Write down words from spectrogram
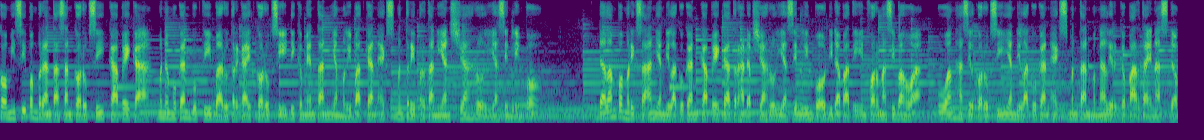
Komisi Pemberantasan Korupsi (KPK) menemukan bukti baru terkait korupsi di Kementan yang melibatkan ex-Menteri Pertanian Syahrul Yassin Limpo. Dalam pemeriksaan yang dilakukan KPK terhadap Syahrul Yassin Limpo didapati informasi bahwa, uang hasil korupsi yang dilakukan ex-Mentan mengalir ke Partai Nasdem.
